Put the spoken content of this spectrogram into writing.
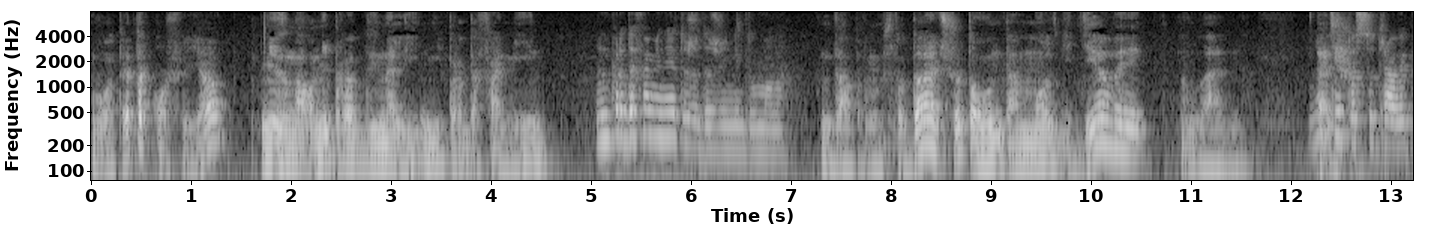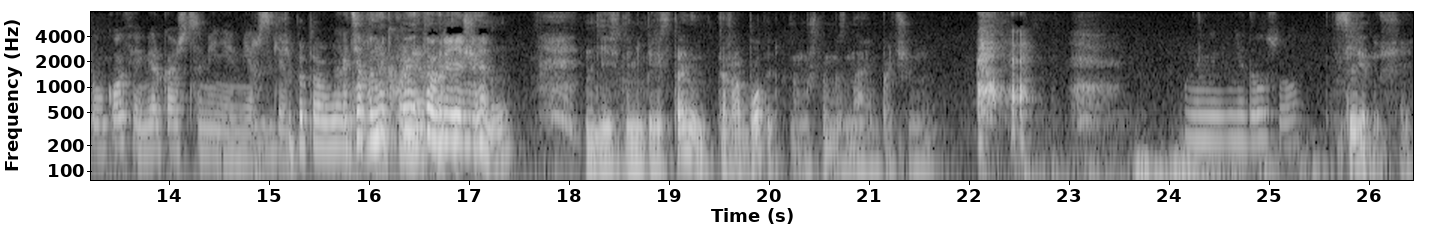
Вот, это кофе. Я не знал ни про адреналин, ни про дофамин. Ну, про дофамин я тоже даже не думала. Да, потому что да, что-то он там мозги делает. Ну ладно. Ну, Дальше. типа, с утра выпил кофе, мир кажется менее мерзким. Типа того. Хотя бы на Непонятно какое-то время. Почему. Надеюсь, это не перестанет работать, потому что мы знаем почему. Ну, не, не должно. Следующее.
